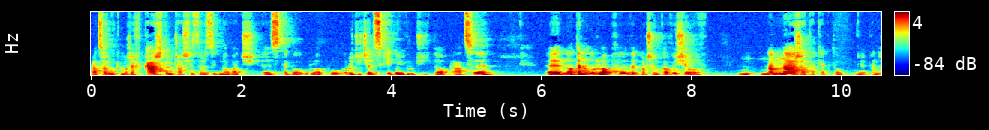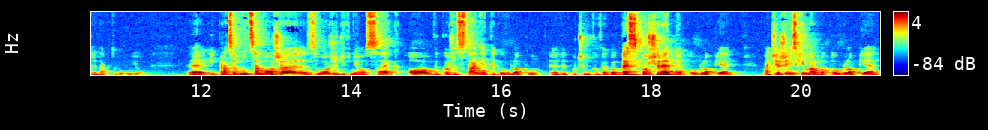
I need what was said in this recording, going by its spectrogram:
Pracownik może w każdym czasie zrezygnować e, z tego urlopu rodzicielskiego i wrócić do pracy. E, no ten urlop wypoczynkowy się namnaża, tak jak to pan redaktor ujął. I pracownica może złożyć wniosek o wykorzystanie tego urlopu e, wypoczynkowego bezpośrednio po urlopie macierzyńskim albo po urlopie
